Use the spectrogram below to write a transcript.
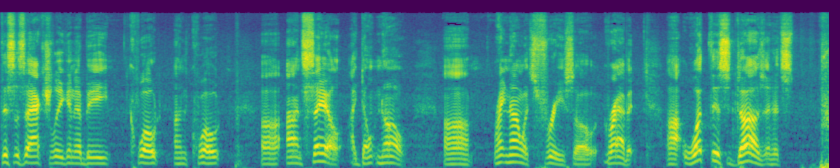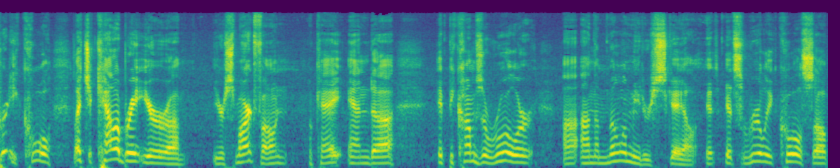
this is actually going to be quote unquote uh, on sale. I don't know. Uh, right now it's free, so grab it. Uh, what this does, and it's pretty cool, let you calibrate your your smartphone okay? And uh, it becomes a ruler uh, on the millimeter scale. It, it's really cool. So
